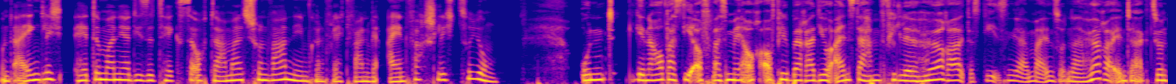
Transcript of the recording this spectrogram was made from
Und eigentlich hätte man ja diese Texte auch damals schon wahrnehmen können. Vielleicht waren wir einfach schlicht zu jung. Und genau, was die auf, was mir auch auffiel bei Radio 1, da haben viele Hörer, das, die sind ja immer in so einer Hörerinteraktion,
